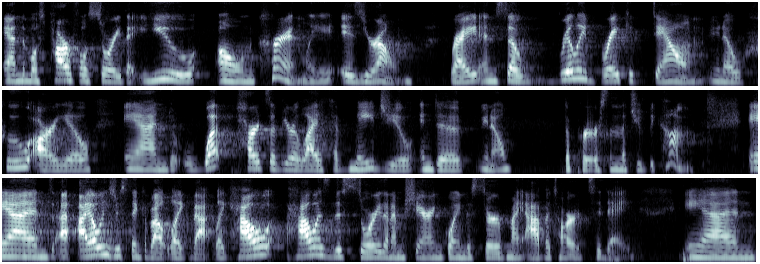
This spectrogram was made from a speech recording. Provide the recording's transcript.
And the most powerful story that you own currently is your own. Right. And so really break it down. You know, who are you? and what parts of your life have made you into you know the person that you've become and I, I, always just think about like that like how how is this story that i'm sharing going to serve my avatar today and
